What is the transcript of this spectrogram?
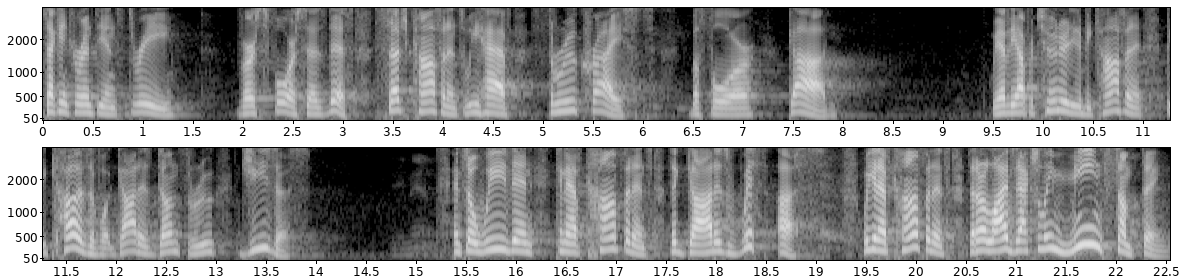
2 Corinthians 3, verse 4 says this Such confidence we have through Christ before God. We have the opportunity to be confident because of what God has done through Jesus. And so we then can have confidence that God is with us. We can have confidence that our lives actually mean something.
